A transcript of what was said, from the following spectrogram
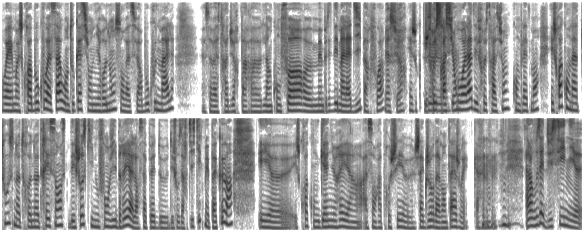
Ouais, moi je crois beaucoup à ça, ou en tout cas, si on y renonce, on va se faire beaucoup de mal. Ça va se traduire par euh, de l'inconfort, euh, même peut-être des maladies parfois. Bien sûr. Et des frustrations. Voilà, des frustrations complètement. Et je crois qu'on a tous notre notre essence, des choses qui nous font vibrer. Alors ça peut être des choses artistiques, mais pas que. Hein. Et, euh, et, je crois qu'on gagnerait à, s'en rapprocher chaque jour davantage, ouais, carrément. Alors vous êtes du signe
